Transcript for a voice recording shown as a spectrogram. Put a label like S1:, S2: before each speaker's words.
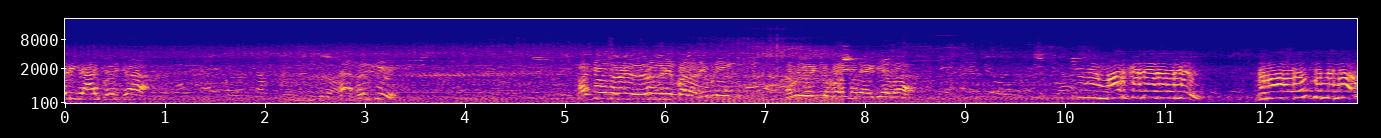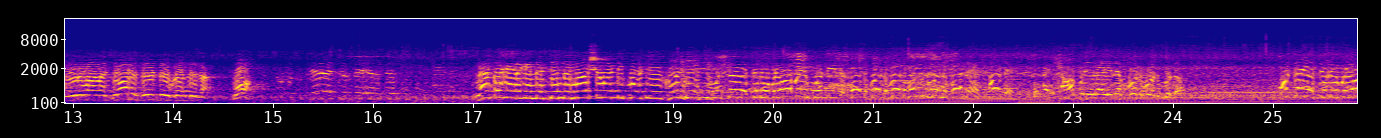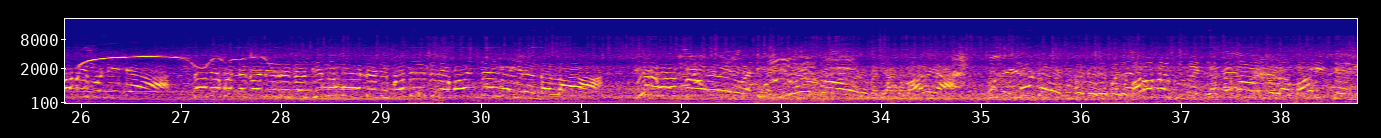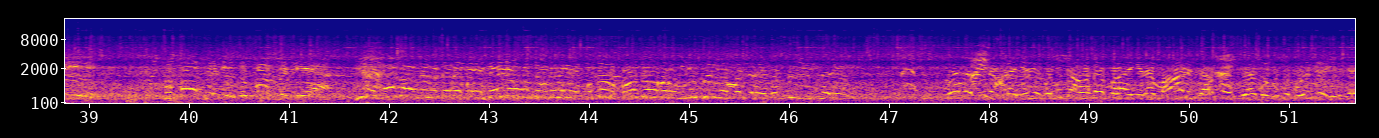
S1: பெரிய ஆள் பெருசா பெருக்கி மத்தியத்தோட ஒருங்கிணைப்பாளர் எப்படி அப்படி வீட்டுல போற மாதிரி ஐடியாவா மார்க்கண்டேயர்கள் நம்ம ஒரு வாழ சோற திருட்டு உட்கார்ந்துருக்கான். போ. நாட்டகம் இருக்கின்ற சின்ன மாட்டு வண்டி போட்டியை கொடியேற்றி உற்சவத்தில் விழாவை போட்டியில் போட்டு போட்டு போட்டு போட்டு போட்டு போட்டு அப்படி இதை போட்டு போட்டு போட்டோம். உற்சவத்தில் விழாவை போட்டிட்டா மாடு சரக்கு சேர்ந்து கொஞ்சம் பொறுக்க இருக்க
